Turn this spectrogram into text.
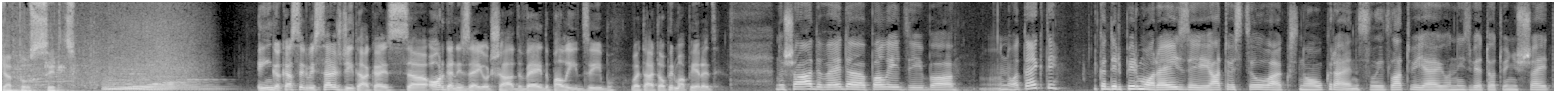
ķepus sirds. Inga, kas ir vissarežģītākais organizējot šādu veidu palīdzību? Vai tā ir tava pirmā pieredze? Nu, šāda veida palīdzība noteikti. Kad ir pirmo reizi atvest cilvēkus no Ukrainas līdz Latvijai un izvietot viņus šeit,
